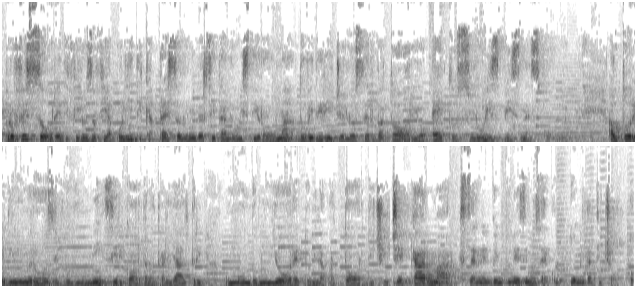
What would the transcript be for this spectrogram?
È professore di filosofia politica presso l'Università Luis di Roma, dove dirige l'osservatorio Ethos Luis Business School. Autore di numerosi volumi, si ricordano tra gli altri Un mondo migliore 2014, c'è Karl Marx nel XXI secolo 2018,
